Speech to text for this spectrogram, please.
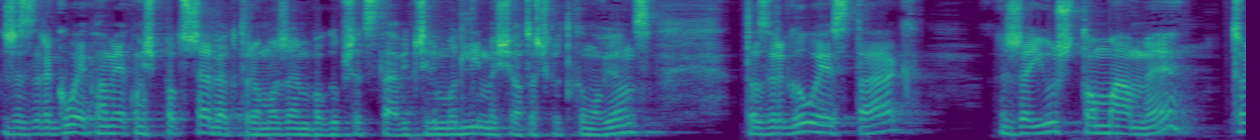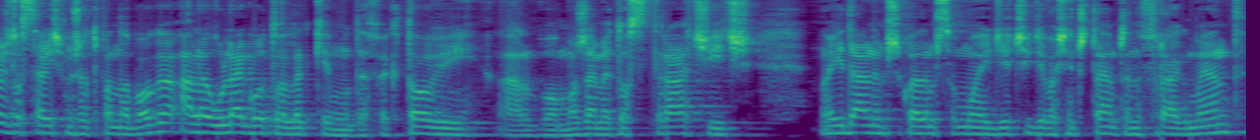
Że z reguły jak mamy jakąś potrzebę, którą możemy Bogu przedstawić, czyli modlimy się o coś, krótko mówiąc, to z reguły jest tak, że już to mamy, coś dostaliśmy już od Pana Boga, ale uległo to lekkiemu defektowi, albo możemy to stracić. No idealnym przykładem są moje dzieci, gdzie właśnie czytałem ten fragment,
